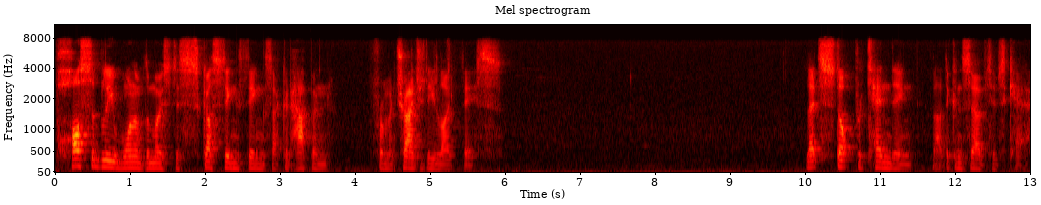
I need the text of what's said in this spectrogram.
possibly one of the most disgusting things that could happen from a tragedy like this. Let's stop pretending that the Conservatives care.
